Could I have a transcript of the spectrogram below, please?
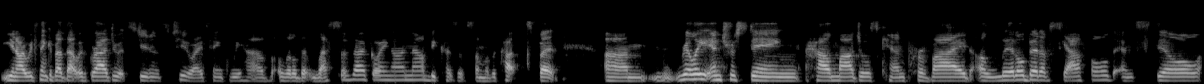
you know i would think about that with graduate students too i think we have a little bit less of that going on now because of some of the cuts but um, really interesting how modules can provide a little bit of scaffold and still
